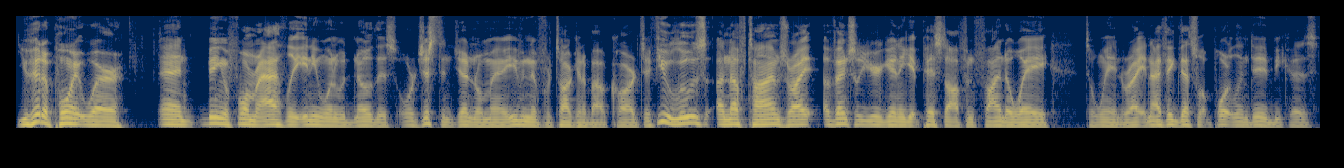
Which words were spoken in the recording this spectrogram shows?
you hit a point where, and being a former athlete, anyone would know this, or just in general, man. Even if we're talking about cards, if you lose enough times, right, eventually you're going to get pissed off and find a way to win, right? And I think that's what Portland did because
